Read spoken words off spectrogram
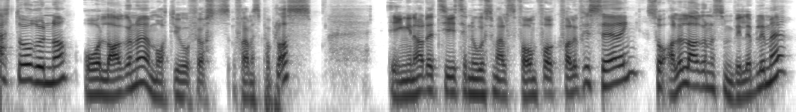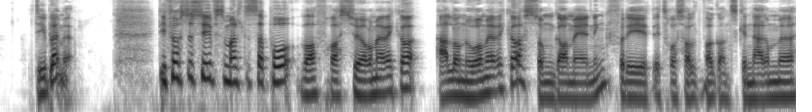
ett år unna, og lagene måtte jo først og fremst på plass. Ingen hadde tid til noe som helst form for kvalifisering, så alle lagene som ville bli med, de ble med. De første syv som meldte seg på, var fra Sør-Amerika eller Nord-Amerika, som ga mening fordi de tross alt var ganske nærme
